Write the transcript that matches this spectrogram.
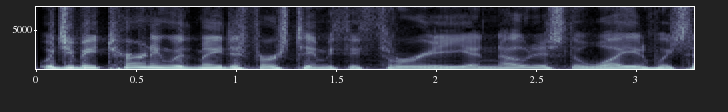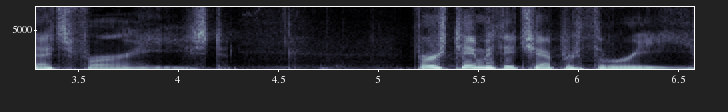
Would you be turning with me to 1 Timothy 3 and notice the way in which that's phrased? 1 Timothy chapter 3.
